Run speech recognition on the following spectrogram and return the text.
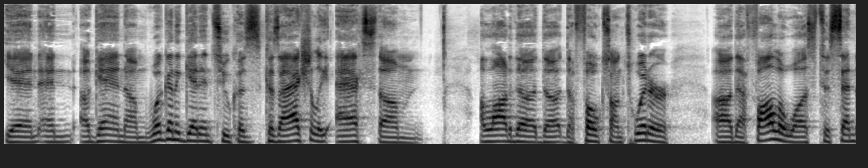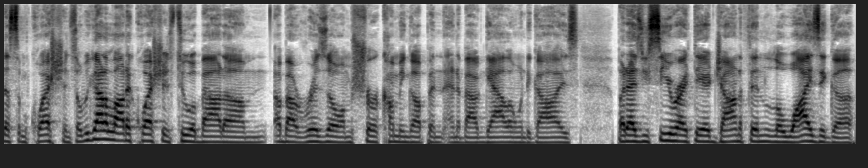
Yeah, and and again, um, we're gonna get into because because I actually asked um a lot of the the the folks on Twitter uh, that follow us to send us some questions. So we got a lot of questions too about um about Rizzo. I'm sure coming up and, and about Gallo and the guys. But as you see right there, Jonathan Loaisiga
